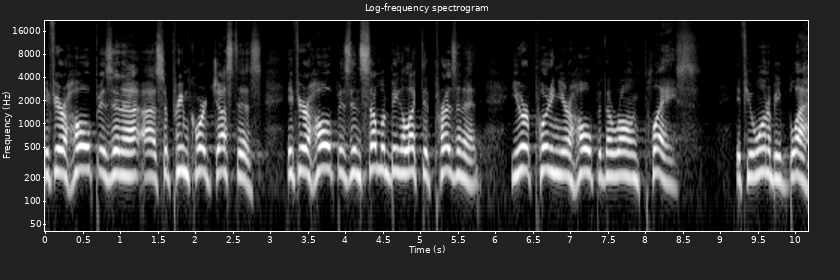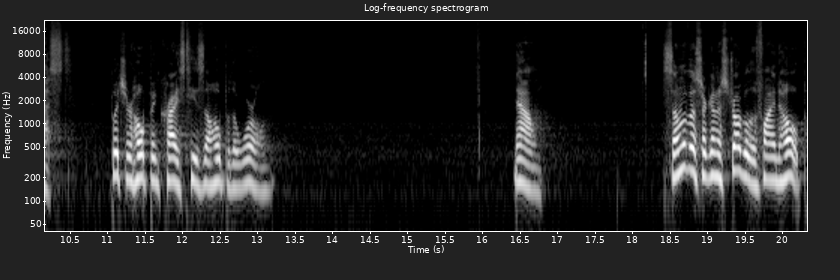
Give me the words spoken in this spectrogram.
if your hope is in a, a, Supreme Court justice, if your hope is in someone being elected president, you're putting your hope in the wrong place. If you want to be blessed, put your hope in Christ. He's the hope of the world. Now, some of us are going to struggle to find hope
